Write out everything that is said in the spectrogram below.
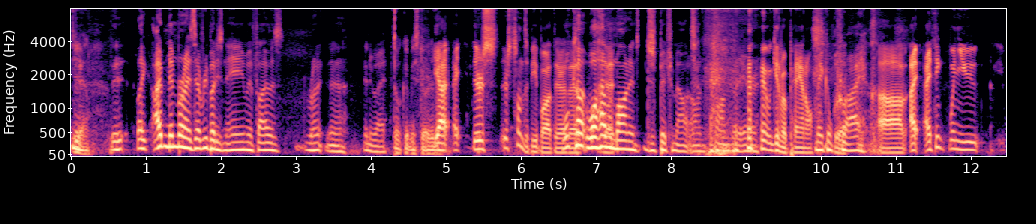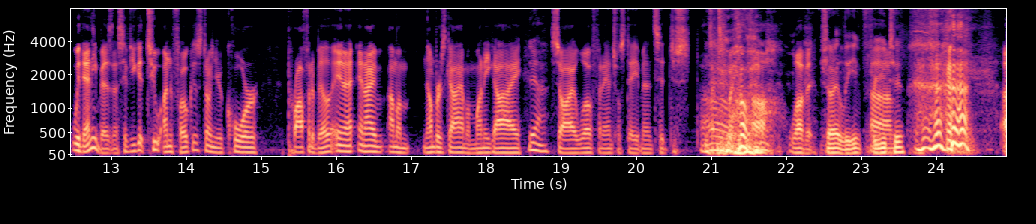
Yeah. It- like I'd memorize everybody's name if I was running. Uh, anyway, Don't get me started. Yeah, I, there's there's tons of people out there. we'll that, co- we'll have them on and just bitch them out on, on the air, we give them a panel. make them Yeah. cry. Uh, I, I think when you with any business, if you get too unfocused on your core profitability, and, I, and I, I'm a numbers guy, I'm a money guy, Yeah. so I love financial statements. It just Oh. oh, love it. Should I leave for Um, you too? Uh,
